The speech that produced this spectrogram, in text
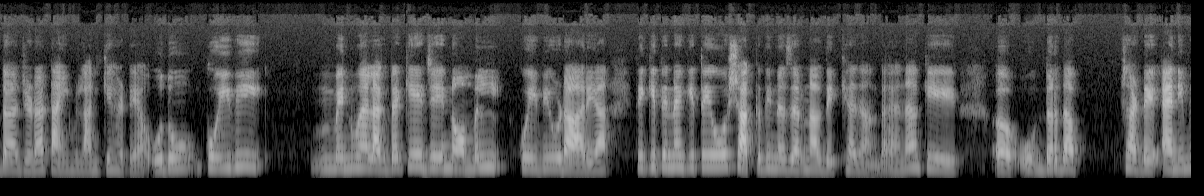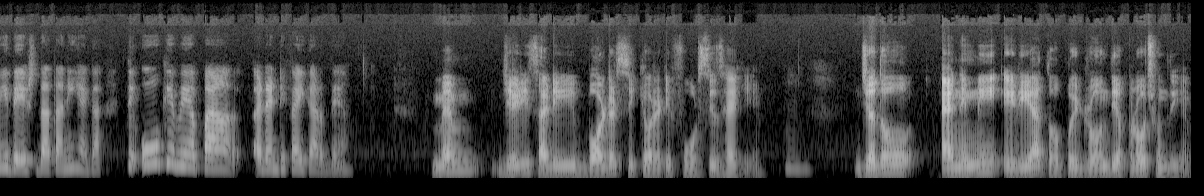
ਦਾ ਜਿਹੜਾ ਟਾਈਮ ਲੰਘ ਕੇ ਹਟਿਆ ਉਦੋਂ ਕੋਈ ਵੀ ਮੈਨੂੰ ਇਹ ਲੱਗਦਾ ਕਿ ਜੇ ਨਾਰਮਲ ਕੋਈ ਵੀ ਉਡਾ ਰਿਹਾ ਤੇ ਕਿਤੇ ਨਾ ਕਿਤੇ ਉਹ ਸ਼ੱਕ ਦੀ ਨਜ਼ਰ ਨਾਲ ਦੇਖਿਆ ਜਾਂਦਾ ਹੈ ਨਾ ਕਿ ਉਧਰ ਦਾ ਸਾਡੇ ਐਨੀਮੀ ਦੇਸ਼ ਦਾ ਤਾਂ ਨਹੀਂ ਹੈਗਾ ਤੇ ਉਹ ਕਿਵੇਂ ਆਪਾਂ ਆਇਡੈਂਟੀਫਾਈ ਕਰਦੇ ਆ ਮੈਮ ਜਿਹੜੀ ਸਾਡੀ ਬਾਰਡਰ ਸਿਕਿਉਰਿਟੀ ਫੋਰਸਿਸ ਹੈਗੀ ਹੈ ਜਦੋਂ ਐਨੇਮੀ ਏਰੀਆ ਤੋਂ ਕੋਈ ਡਰੋਨ ਦੀ ਅਪਰੋਚ ਹੁੰਦੀ ਹੈ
